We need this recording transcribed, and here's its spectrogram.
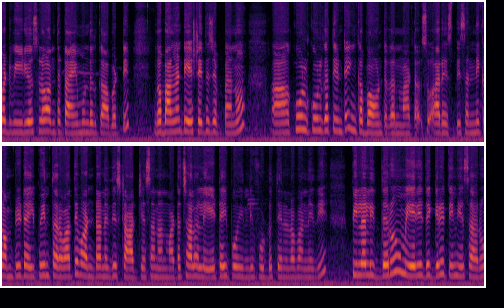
బట్ వీడియోస్లో అంత టైం ఉండదు కాబట్టి ఇంకా బాగా టేస్ట్ అయితే చెప్పాను. కూల్ కూల్గా తింటే ఇంకా బాగుంటుంది అనమాట సో ఆ రెసిపీస్ అన్నీ కంప్లీట్ అయిపోయిన తర్వాతే వంట అనేది స్టార్ట్ చేశాను అనమాట చాలా లేట్ అయిపోయింది ఫుడ్ తినడం అనేది. పిల్లలు ఇద్దరు మేరీ దగ్గరే తినేశారు.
